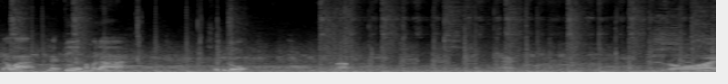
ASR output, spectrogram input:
แต่ว่าแลกเกอร์ธรรมดาใช้พิโลครับร้อย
